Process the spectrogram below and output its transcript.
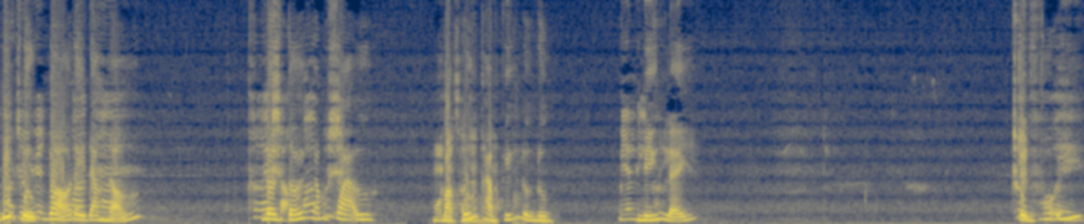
Biết được qua ở đây đang nở. Nên tới ngắm qua ư. Mặt tướng tham kiến nương nương. Miễn lễ. Trịnh phó úy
